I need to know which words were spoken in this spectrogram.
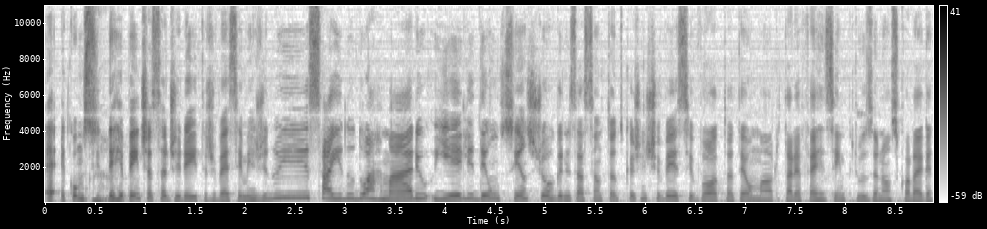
É, é como se, de repente, essa direita tivesse emergido e saído do armário e ele deu um senso de organização. Tanto que a gente vê esse voto, até o Mauro Talhaferri sempre usa, nosso colega,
